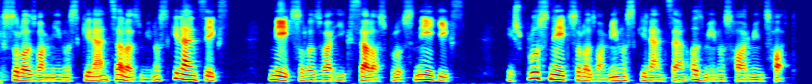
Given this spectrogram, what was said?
x szorozva mínusz 9-szel az mínusz 9x, 4 szorozva x-szel az plusz 4x, és plusz 4 szorozva mínusz 9-szel az mínusz 36.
